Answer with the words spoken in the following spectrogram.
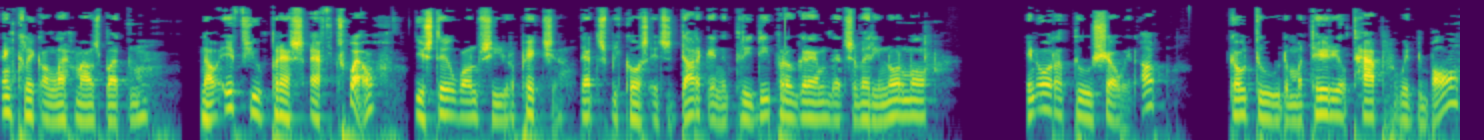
and click on left mouse button. Now if you press F12 you still won't see your picture. That's because it's dark in a 3D program, that's very normal. In order to show it up, go to the material tab with the ball.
